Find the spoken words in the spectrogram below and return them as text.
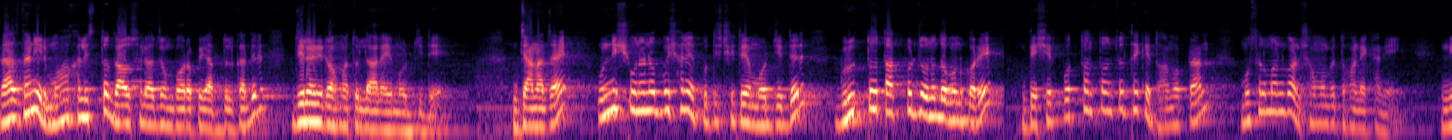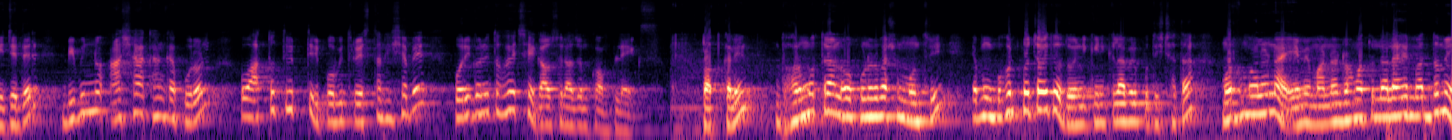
রাজধানীর মহাখালিস্থ গাউসুল আজম বরপীর আব্দুল কাদের জিলানি রহমাতুল্লাহ আলাহী মসজিদে। জানা যায়, উনিশশো সালে প্রতিষ্ঠিত মসজিদের গুরুত্ব তাৎপর্য অনুধাবন করে দেশের প্রত্যন্ত অঞ্চল থেকে ধর্মপ্রাণ মুসলমানগণ সমবেত হন এখানে। নিজেদের বিভিন্ন আশা, আকাঙ্ক্ষা পূরণ ও আত্মতৃপ্তির পবিত্র স্থান হিসেবে পরিগণিত হয়েছে গাউসুল আজম কমপ্লেক্স। তৎকালীন ধর্মত্রাণ ও পুনর্বাসন মন্ত্রী এবং বহুল প্রচারিত দৈনিক ইনকিলাবের প্রতিষ্ঠাতা মরহুম মাওলানা এম এ মান্নান রহমাতুল্লাহ আলাহের মাধ্যমে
